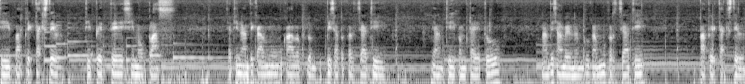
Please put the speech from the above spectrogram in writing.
di pabrik tekstil di PT Simoplas. Jadi nanti kamu kalau belum bisa bekerja di yang di Pemda itu nanti sambil nunggu kamu kerja di pabrik tekstil.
